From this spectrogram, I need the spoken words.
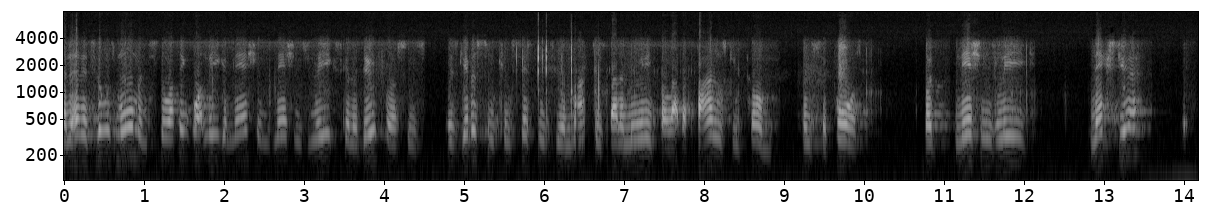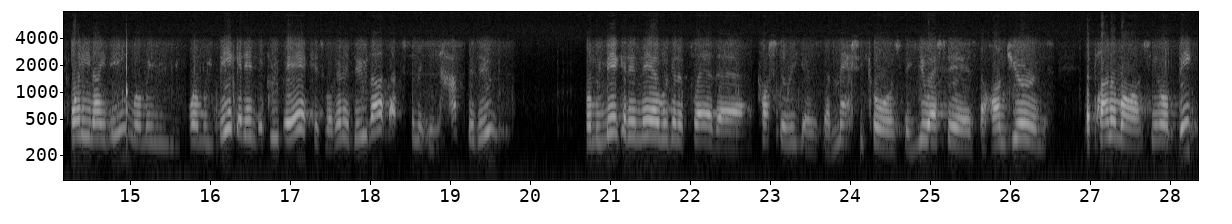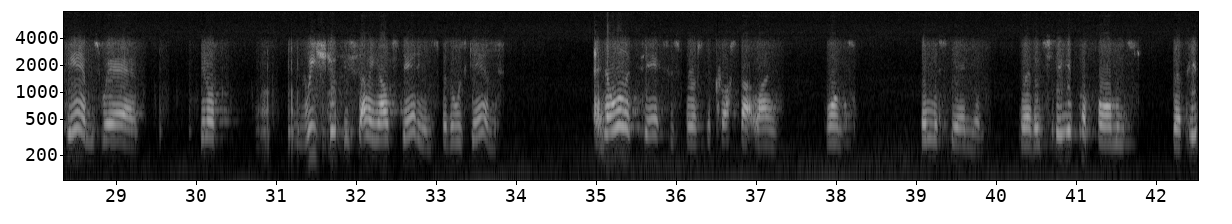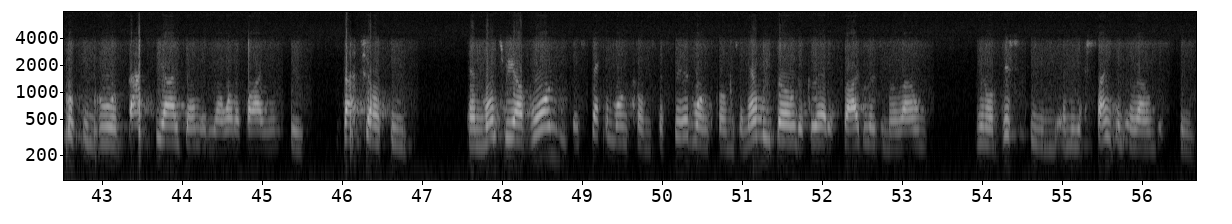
And, and it's those moments. So I think what League of Nations, Nations League, is going to do for us is is give us some consistency in matches that are meaningful, that the fans can come and support. But Nations League next year, 2019, when we when we make it into Group A, because we're going to do that. That's something we have to do. When we make it in there, we're going to play the Costa Ricas, the Mexicos, the USAs, the Hondurans, the Panamas. You know, big games where you know we should be selling out stadiums for those games. And all it takes is for us to cross that line once in the stadium, where they see a performance, where people can go, that's the identity I want to buy into. That's our team. And once we have one, the second one comes, the third one comes, and then we build a greater tribalism around, you know, this team and the excitement around this team.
